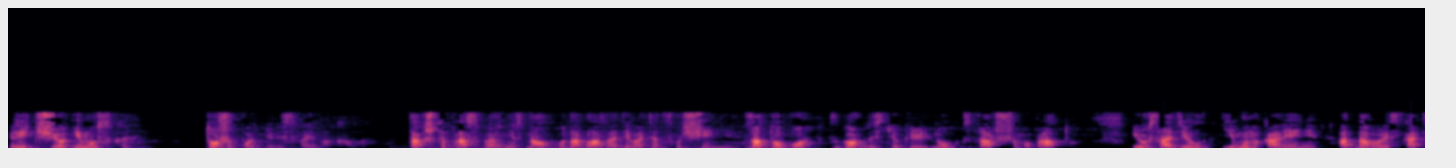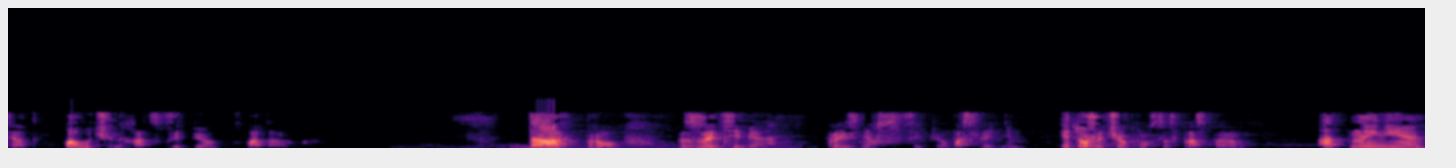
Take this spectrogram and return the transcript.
Риччо и Моска тоже подняли свои бокалы. Так что Проспер не знал, куда глаза девать от смущения. Зато Бо с гордостью прильнул к старшему брату и усадил ему на колени одного из котят, полученных от Сципио в подарок. «Да, Проб, за тебя», — произнес Сципио последним, и тоже чокнулся с Проспером. Отныне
